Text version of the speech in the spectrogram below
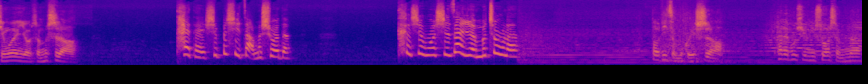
请问有什么事啊？太太是不许咱们说的，可是我实在忍不住了。到底怎么回事啊？太太不许你说什么呢？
